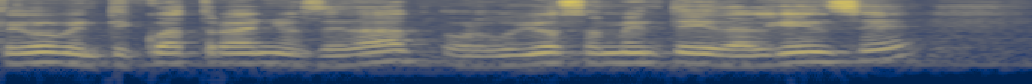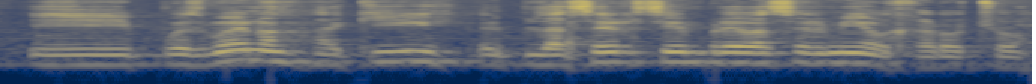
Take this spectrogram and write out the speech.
Tengo 24 años de edad, orgullosamente hidalguense. Y pues bueno, aquí el placer siempre va a ser mío, jarocho.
